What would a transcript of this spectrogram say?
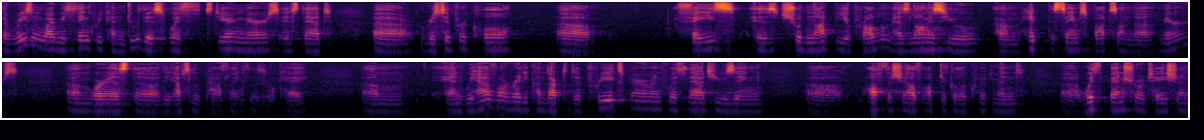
the reason why we think we can do this with steering mirrors is that uh, reciprocal uh, phase is, should not be a problem as long as you um, hit the same spots on the mirrors, um, whereas the, the absolute path length is okay. Um, and we have already conducted a pre-experiment with that using uh, off-the-shelf optical equipment uh, with bench rotation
